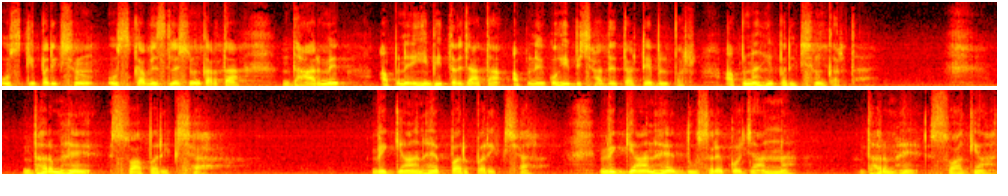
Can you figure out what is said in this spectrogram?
उसकी परीक्षण, उसका विश्लेषण करता, धार्मिक अपने ही भीतर जाता, अपने को ही बिछा देता टेबल पर, अपना ही परीक्षण करता है। धर्म है स्वपरीक्षा, विज्ञान है पर परीक्षा विज्ञान है दूसरे को जानना, धर्म है स्वज्ञान।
